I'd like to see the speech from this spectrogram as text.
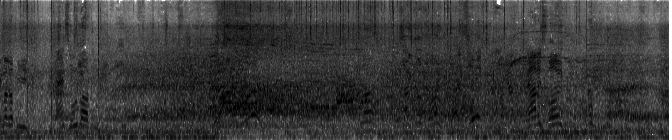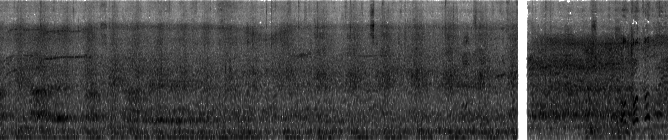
Immer Rapid. 1-0 machen. Ja, ist voll. Komm, komm, komm!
